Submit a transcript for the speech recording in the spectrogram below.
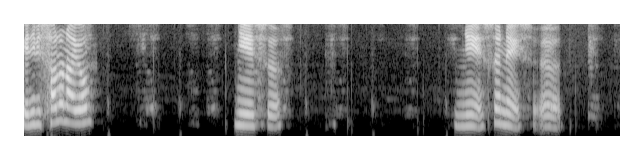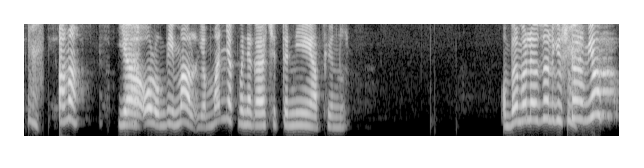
Beni bir salın ayol. Niyeyse. Niyeyse neyse evet. Ana. Ya oğlum bir mal ya manyak manyak hareketler niye yapıyorsunuz? O benim öyle özel güçlerim yok.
